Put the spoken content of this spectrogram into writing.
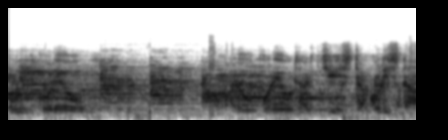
ভুল করেও আমার উপরে ওঠার চেষ্টা করিস না।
